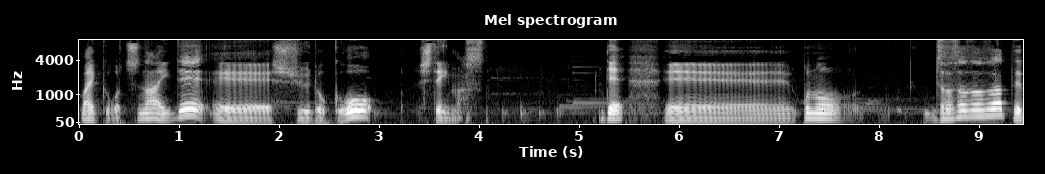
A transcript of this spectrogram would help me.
マイクをつないで、え収録をしています。で、えー、このザザザザって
